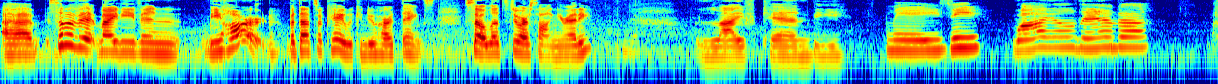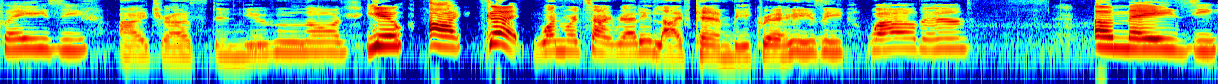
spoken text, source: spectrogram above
Uh, some of it might even be hard, but that's okay. We can do hard things. So let's do our song. You ready? Life can be Lazy, wild and uh, crazy. I trust in you, Lord. You are good. One more time. Ready? Life can be crazy, wild and Amazing.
